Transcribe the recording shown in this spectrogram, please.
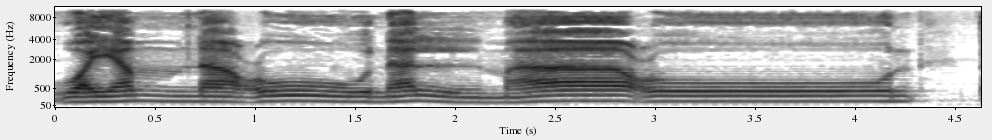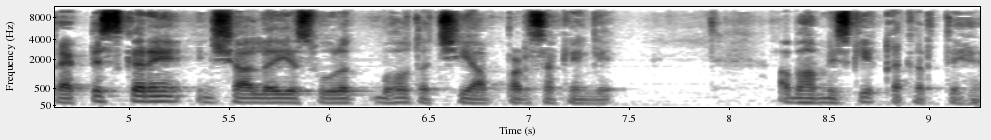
وَيَمْنَعُونَ الْمَاعُونَ۔ پریکٹس کریں، انشاءاللہ یہ صورت بہت اچھی آپ پڑھ سکیں گے۔ اب ہم اس کی کرتے ہیں۔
